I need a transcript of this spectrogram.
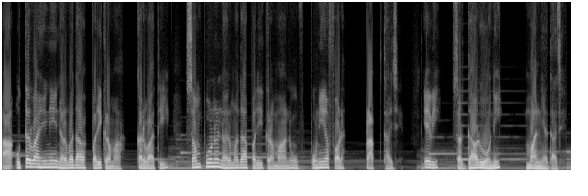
આ ઉત્તરવાહિની નર્મદા પરિક્રમા કરવાથી સંપૂર્ણ નર્મદા પરિક્રમાનું પુણ્ય ફળ પ્રાપ્ત થાય છે. એવી શ્રદ્ધાળુઓની માન્યતા છે.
